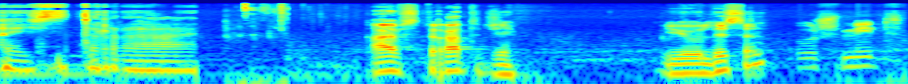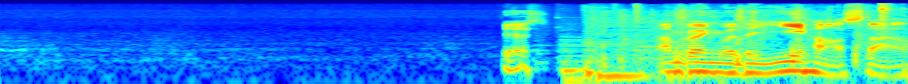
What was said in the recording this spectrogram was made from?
Nice try. I have strategy. You listen? Push mid. Yes. I'm going with the yeehaw style.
